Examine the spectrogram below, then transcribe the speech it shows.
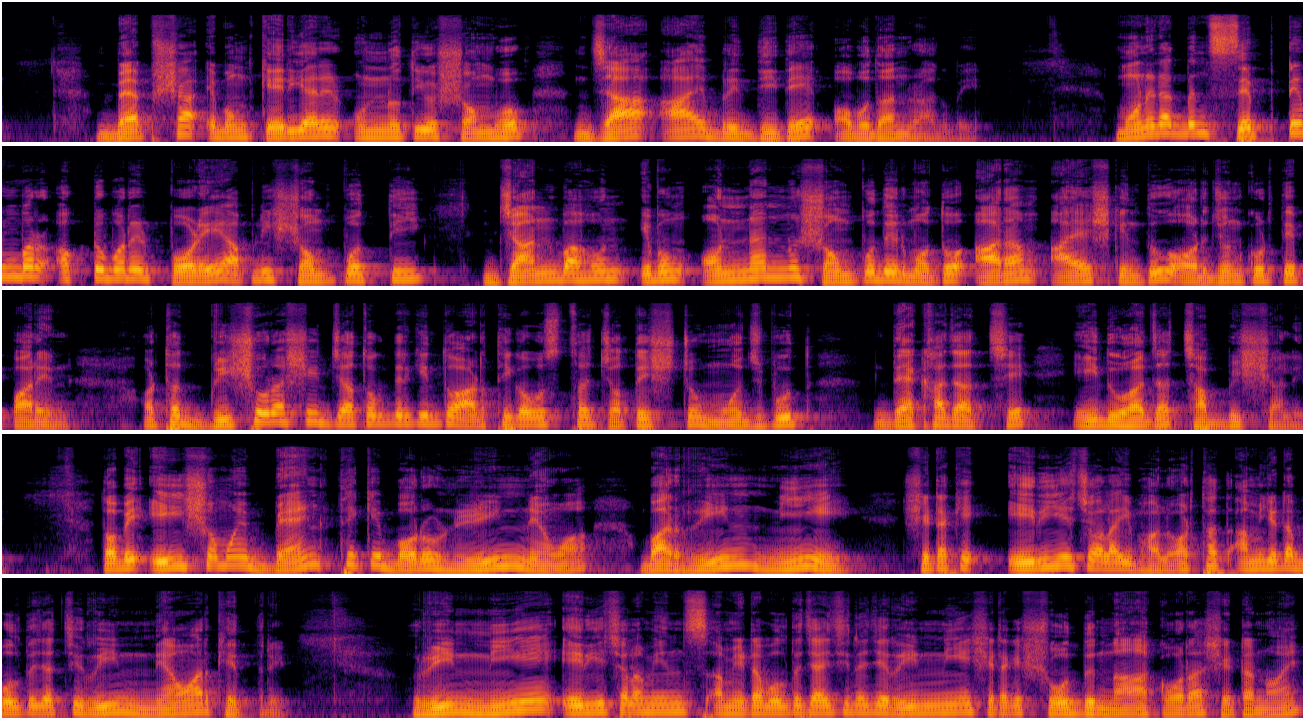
ব্যবসা এবং কেরিয়ারের উন্নতিও সম্ভব যা আয় বৃদ্ধিতে অবদান রাখবে। মনে রাখবেন সেপ্টেম্বর, অক্টোবরের পরে আপনি সম্পত্তি, যানবাহন এবং অন্যান্য সম্পদের মতো আরাম আয়েস কিন্তু অর্জন করতে পারেন। অর্থাৎ বৃষ রাশির জাতকদের কিন্তু আর্থিক অবস্থা যথেষ্ট মজবুত দেখা যাচ্ছে এই দু হাজার ছাব্বিশ সালে। তবে এই সময় ব্যাংক থেকে বড় ঋণ নেওয়া বা ঋণ নিয়ে সেটাকে এড়িয়ে চলাই ভালো। অর্থাৎ আমি যেটা বলতে যাচ্ছি, ঋণ নেওয়ার ক্ষেত্রে। ঋণ নিয়ে এড়িয়ে চলা মিন্স আমি এটা বলতে চাইছি না যে ঋণ নিয়ে সেটাকে শোধ না করা সেটা নয়।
